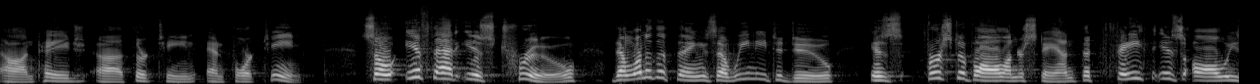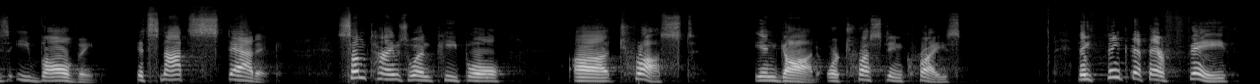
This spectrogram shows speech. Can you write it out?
on page uh, 13 and 14. So, if that is true, then one of the things that we need to do is, first of all, understand that faith is always evolving, it's not static. Sometimes when people uh, trust in God or trust in Christ, they think that their faith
